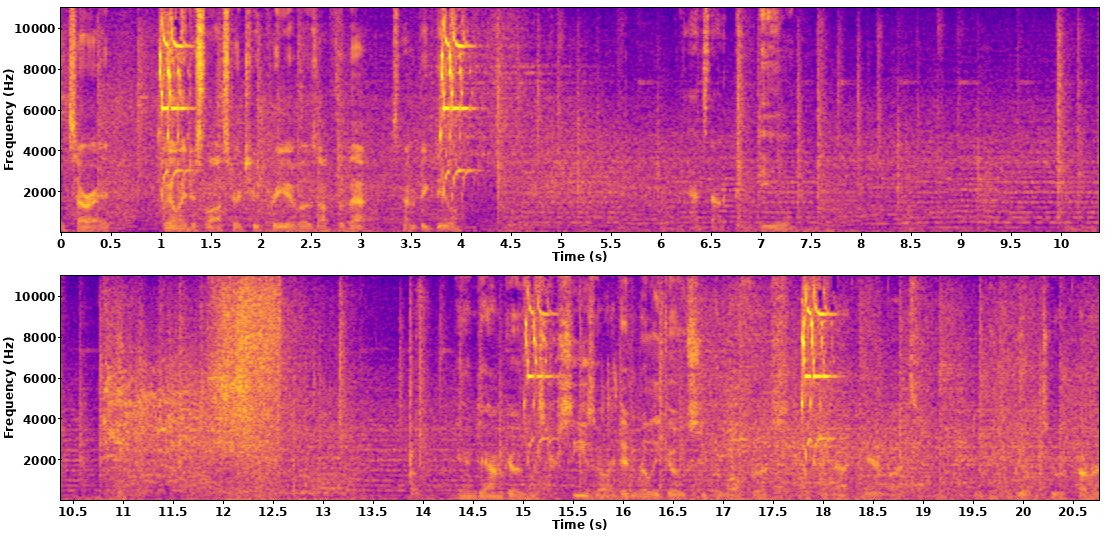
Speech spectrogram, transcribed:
It's alright. We only just lost our two pre-evos off the bat. It's not a big deal. Yeah, it's not a big deal. Down goes Mr. Caesar. Didn't really go super well for us off the bat here, but I do think we'll be able to recover.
